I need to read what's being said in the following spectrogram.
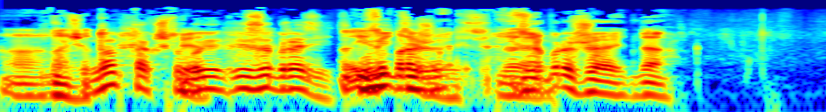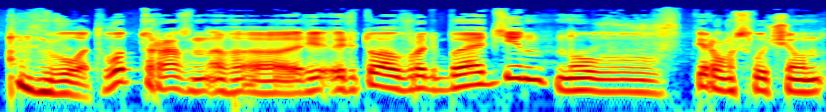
Значит, ну, так, чтобы изобразить. Изображает, да. изображает, да. Вот, вот раз, э, ритуал вроде бы один, но в первом случае он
